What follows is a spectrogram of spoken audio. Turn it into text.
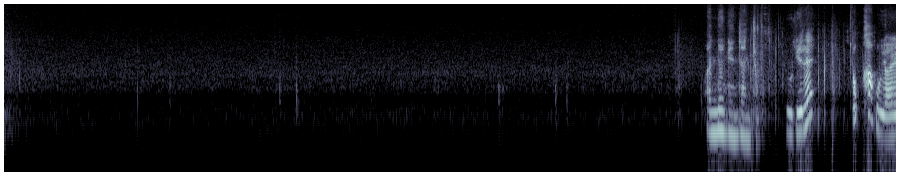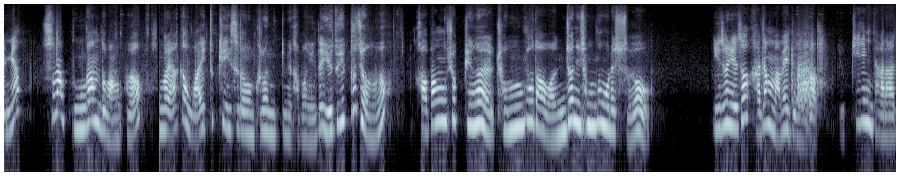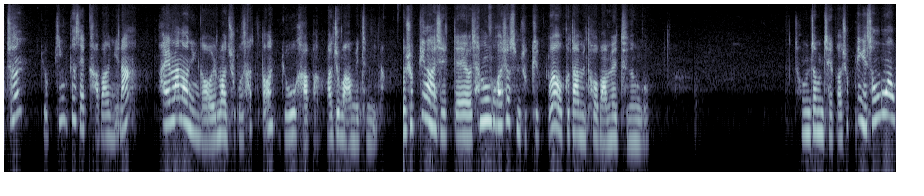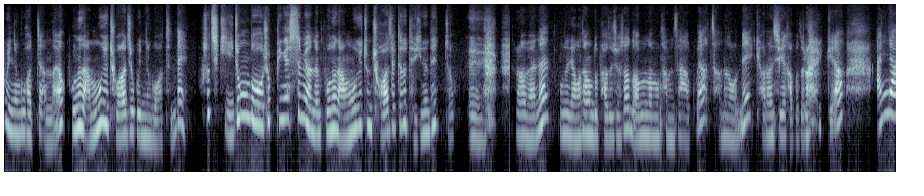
완전 괜찮죠? 여기를 똑 하고 열면 수납 공간도 많고요. 뭔가 약간 Y2K스러운 그런 느낌의 가방인데 얘도 예쁘지 않아요? 가방 쇼핑을 전부 다 완전히 성공을 했어요. 이 중에서 가장 마음에 드는 거이 키링 달아준 이 핑크색 가방이랑 8만 원인가 얼마 주고 샀던 이 가방 아주 마음에 듭니다. 쇼핑하실 때 참고하셨으면 좋겠고요. 그 다음에 더 마음에 드는 거 점점 제가 쇼핑에 성공하고 있는 것 같지 않나요? 보는 안목이 좋아지고 있는 것 같은데 솔직히 이 정도 쇼핑했으면 보는 안목이 좀 좋아질 때도 되기는 했죠. 네. 그러면은 오늘 영상도 봐주셔서 너무너무 감사하고요. 저는 오늘 결혼식에 가보도록 할게요. 안녕!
